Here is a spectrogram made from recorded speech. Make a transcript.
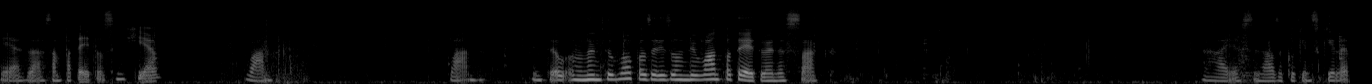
Yeah, there are some potatoes in here. One. One. Until on antelope there is only one potato in a sack. Ah yes, another cooking skillet.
